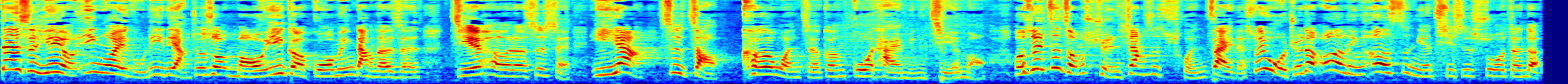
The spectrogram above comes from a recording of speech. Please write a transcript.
但是也有另外一股力量，就是说某一个国民党的人结合了是谁？一样是找柯文哲跟郭台铭结盟，哦，所以这种选项是存在的。所以我觉得二零二四年其实说真的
